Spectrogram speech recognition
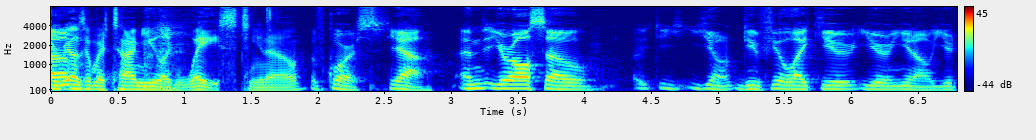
you realize um, how much time you like waste, you know. Of course, yeah. And you're also, y- you know, do you feel like you you're you know you're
